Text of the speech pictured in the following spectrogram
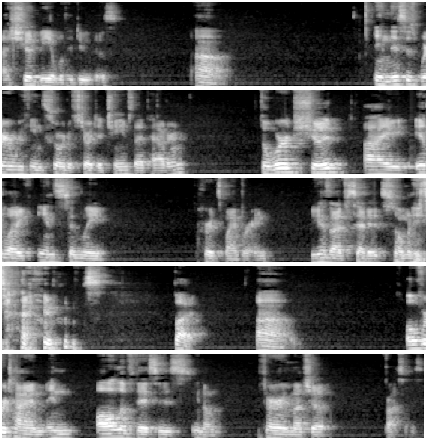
I should be able to do this. Um, and this is where we can sort of start to change that pattern. The word should, I it like instantly hurts my brain because I've said it so many times. but um, over time, and all of this is, you know, very much a process.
